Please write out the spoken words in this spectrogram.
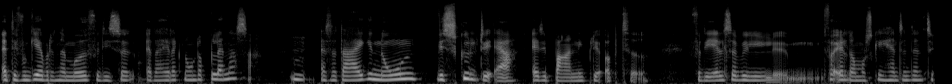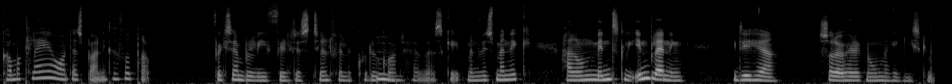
at det fungerer på den her måde, fordi så er der heller ikke nogen, der blander sig. Mm. Altså, der er ikke nogen, hvis skyld det er, at et barn ikke bliver optaget. Fordi ellers så vil øh, forældre måske have en tendens til at komme og klage over, at deres børn ikke havde fået et brev. For eksempel i Filches tilfælde kunne det jo mm. godt have været sket. Men hvis man ikke har nogen menneskelig indblanding i det her, så er der jo heller ikke nogen, man kan give skyld.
